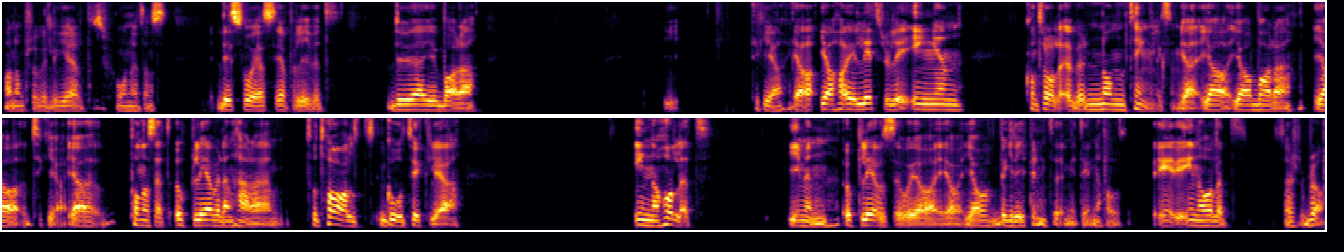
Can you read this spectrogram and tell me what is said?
har någon privilegierad position. Utan det är så jag ser på livet. Du är ju bara... Tycker jag. Jag, jag har ju literally ingen kontroll över någonting. Liksom. Jag, jag, jag bara... Jag tycker jag, jag på något sätt upplever den här eh, totalt godtyckliga innehållet i min upplevelse och jag, jag, jag begriper inte mitt innehåll, innehållet särskilt bra.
